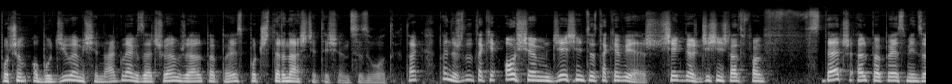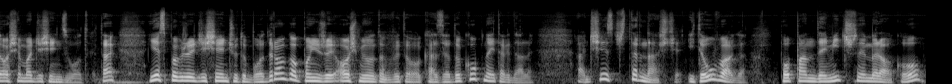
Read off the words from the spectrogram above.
po czym obudziłem się nagle, jak zacząłem, że LPP jest po 14 tysięcy złotych. Tak? Pamiętasz, że to takie 8-10 to takie, wiesz, sięgasz 10 lat wstecz, LPP jest między 8 a 10 złotych. Tak? Jest powyżej 10 to było drogo, poniżej 8 no to to okazja do kupna i tak dalej. A dzisiaj jest 14. I to uwaga, po pandemicznym roku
